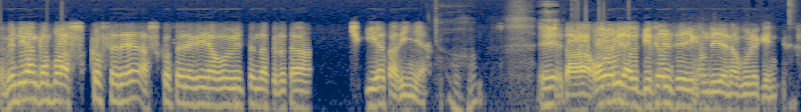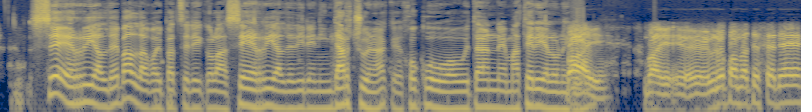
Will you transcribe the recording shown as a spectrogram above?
emendikan kanpo asko zere, asko zere gehiago ibiltzen da pelota txikia eta harina. E, eta hori da diferentzia handiena gurekin. Ze herrialde baldago aipatzerikola, ze herrialde diren indartsuenak, eh, joku hauetan eh, material honekin? Bai, bai, e, Europan batez ere,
